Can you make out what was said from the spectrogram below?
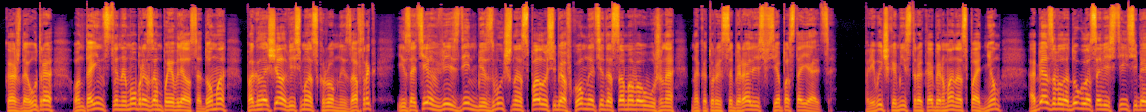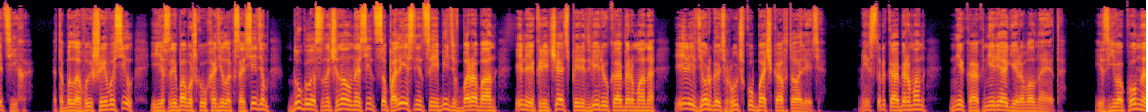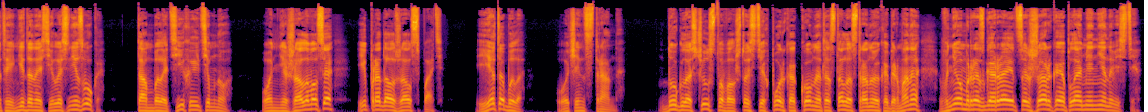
Каждое утро он таинственным образом появлялся дома, поглощал весьма скромный завтрак и затем весь день беззвучно спал у себя в комнате до самого ужина, на который собирались все постояльцы. Привычка мистера Кабермана спать днем обязывала Дугласа вести себя тихо. Это было выше его сил, и если бабушка уходила к соседям, Дуглас начинал носиться по лестнице и бить в барабан, или кричать перед дверью Кабермана, или дергать ручку бачка в туалете. Мистер Каберман никак не реагировал на это. Из его комнаты не доносилось ни звука. Там было тихо и темно. Он не жаловался и продолжал спать. И это было очень странно. Дуглас чувствовал, что с тех пор, как комната стала страной Кабермана, в нем разгорается жаркое пламя ненависти.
